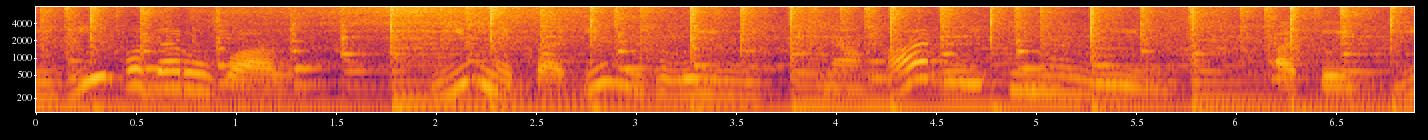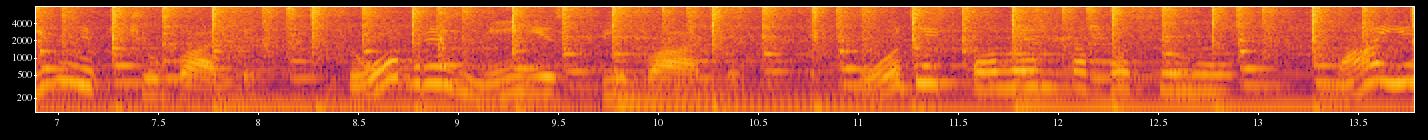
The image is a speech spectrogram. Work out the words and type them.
і їй подарували півника із глини на гарний іменини. А той півник чубатий добре вміє співати. Ходить Оленка по селу, має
